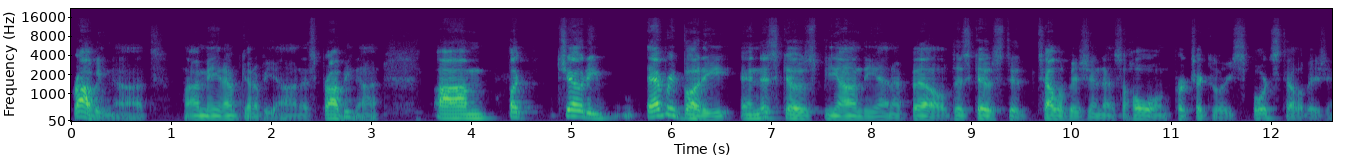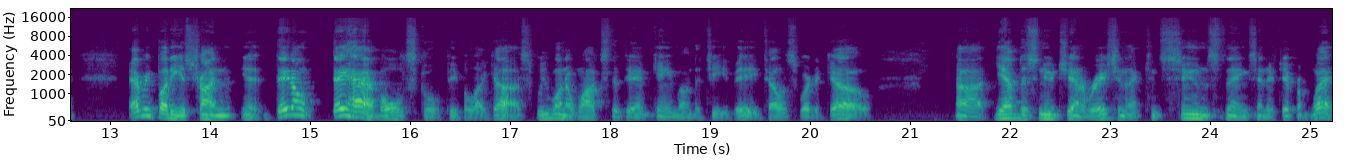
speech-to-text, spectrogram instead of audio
Probably not. I mean, I'm going to be honest. Probably not. Um, but Jody, everybody, and this goes beyond the NFL, this goes to television as a whole, and particularly sports television. Everybody is trying, you know, they don't, they have old school people like us. We want to watch the damn game on the TV, tell us where to go. Uh, you have this new generation that consumes things in a different way.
